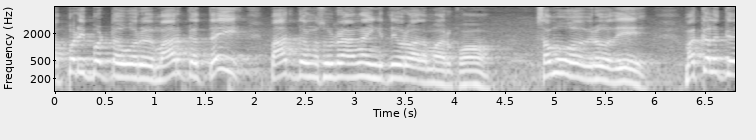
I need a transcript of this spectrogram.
அப்படிப்பட்ட ஒரு மார்க்கத்தை பார்த்தவங்க சொல்கிறாங்க இங்கே தீவிரவாதமாக இருக்கும். சமூக விரோதி. மக்களுக்கு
